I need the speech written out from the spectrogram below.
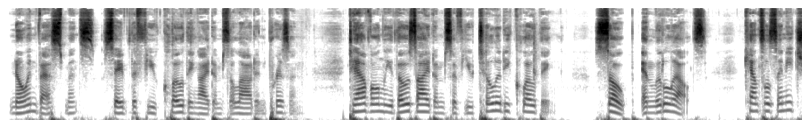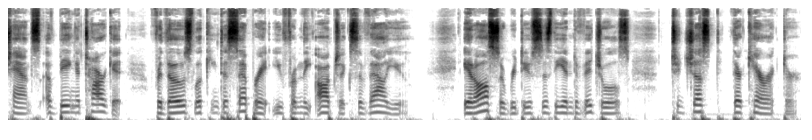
No investments, save the few clothing items allowed in prison. To have only those items of utility clothing, soap, and little else cancels any chance of being a target for those looking to separate you from the objects of value. It also reduces the individuals to just their character.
